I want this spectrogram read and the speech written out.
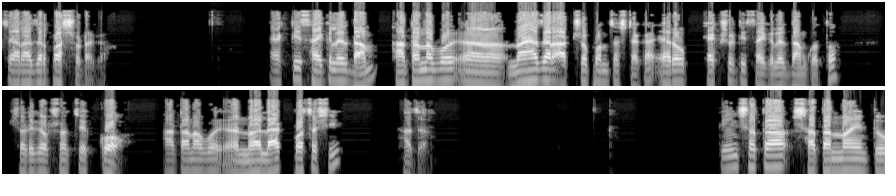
চার হাজার পাঁচশো টাকা। একটি সাইকেলের দাম আটানব্বই নয় হাজার আটশো পঞ্চাশ টাকা। এরও একশোটি সাইকেলের দাম কত? সঠিক অপশন হচ্ছে ক, আটানব্বই নয় লাখ পঁচাশি হাজার। তিনশত সাতান্ন ইন্টু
